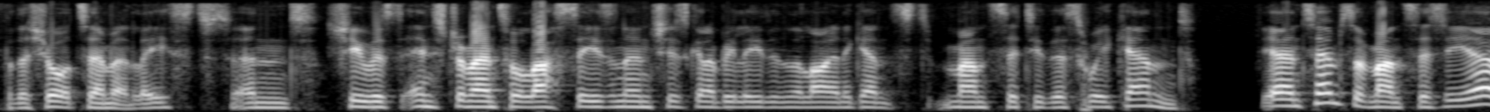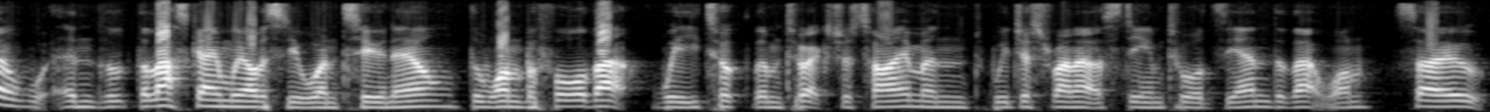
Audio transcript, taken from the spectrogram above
for the short term at least. And she was instrumental last season, and she's going to be leading the line against Man City this weekend. Yeah, in terms of Man City, yeah, in the last game we obviously won 2 0. The one before that, we took them to extra time and we just ran out of steam towards the end of that one. So,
